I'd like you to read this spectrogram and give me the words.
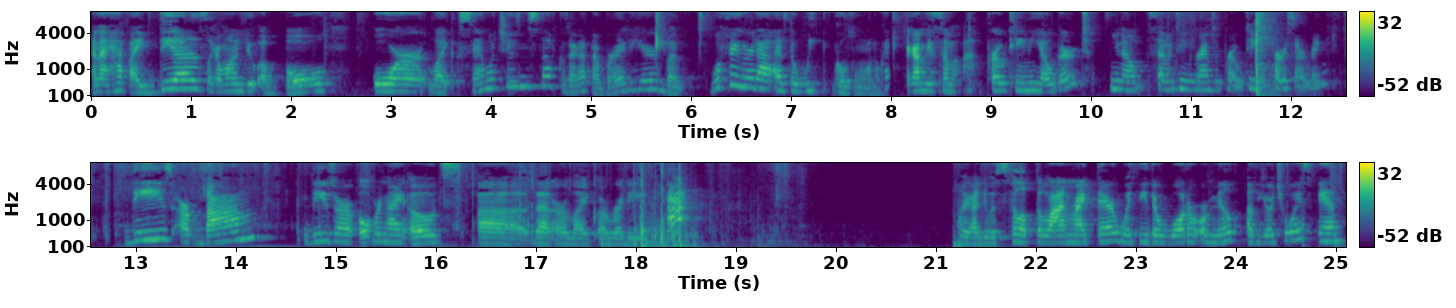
and I have ideas. Like, I wanna do a bowl or like sandwiches and stuff because I got the bread here, but we'll figure it out as the week goes on, okay? I got me some protein yogurt, you know, 17 grams of protein per serving. These are bomb. These are overnight oats uh, that are like already, ah! All you gotta do is fill up the line right there with either water or milk of your choice and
